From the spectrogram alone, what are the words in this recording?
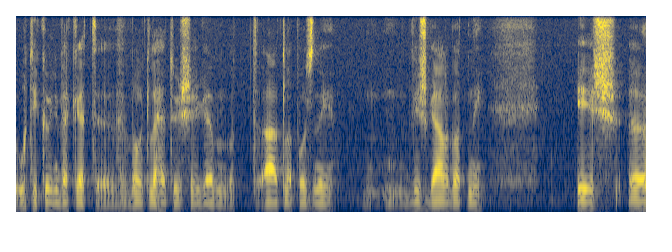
úti könyveket volt lehetőségem ott átlapozni, vizsgálgatni. És ö,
